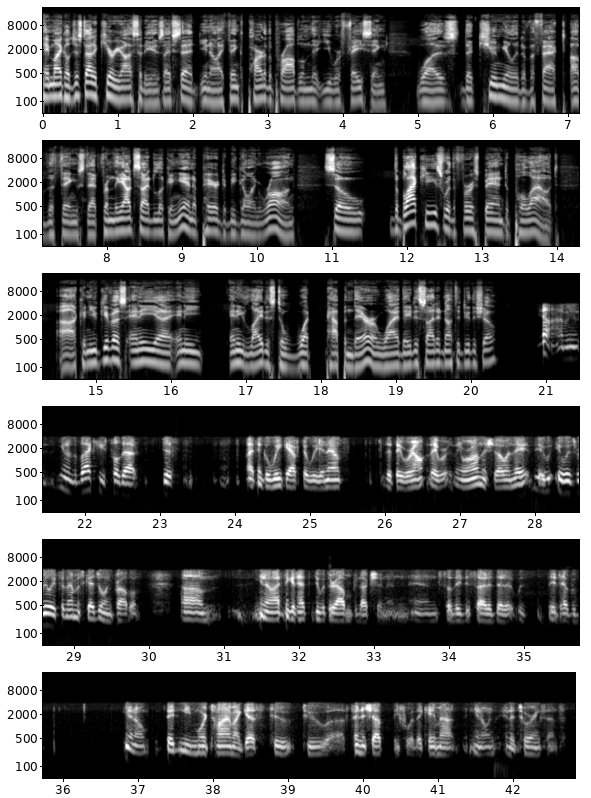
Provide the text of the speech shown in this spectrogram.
Hey, Michael, just out of curiosity, as I've said, you know, I think part of the problem that you were facing was the cumulative effect of the things that, from the outside looking in, appeared to be going wrong. So the Black Keys were the first band to pull out. Uh, can you give us any uh, any any light as to what happened there or why they decided not to do the show? Yeah, I mean, you know, the Black Keys pulled out just I think a week after we announced that they were on, they were they were on the show, and they it, it was really for them a scheduling problem. Um, you know, I think it had to do with their album production, and and so they decided that it was they'd have a you know they'd need more time, I guess, to to uh, finish up before they came out, you know, in, in a touring sense.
